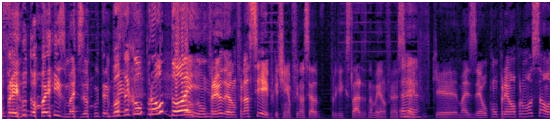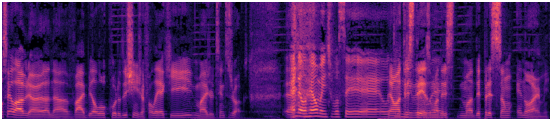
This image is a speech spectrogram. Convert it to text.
comprei assim. o 2, mas eu não terminei. Você comprou o dois! Eu comprei, eu não financiei, porque tinha financiado por Kickstarter também, eu não financiei, Uhum. porque, mas eu comprei uma promoção, sei lá, na vibe da loucura do Steam, já falei aqui, mais de 800 jogos. É, não, realmente você é é uma nível, tristeza, é. uma, des- uma depressão enorme.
